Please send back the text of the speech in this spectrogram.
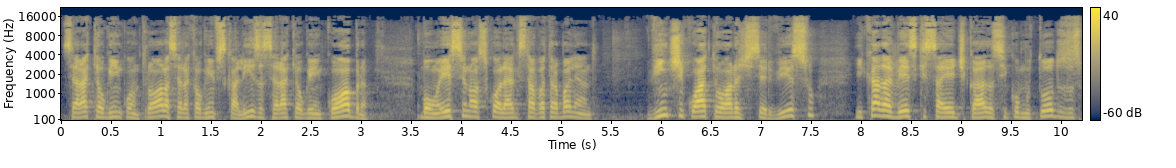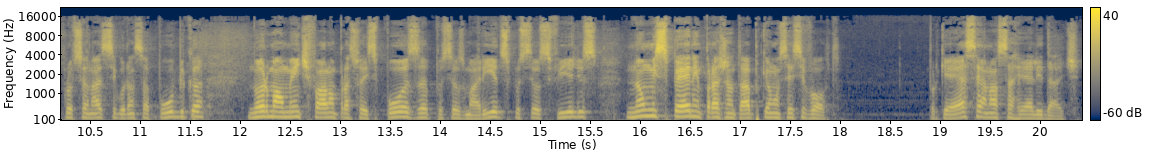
Será que alguém controla? Será que alguém fiscaliza? Será que alguém cobra? Bom, esse nosso colega estava trabalhando. 24 horas de serviço e cada vez que saía de casa, assim como todos os profissionais de segurança pública, normalmente falam para sua esposa, para seus maridos, para seus filhos: não me esperem para jantar porque eu não sei se volto. Porque essa é a nossa realidade.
